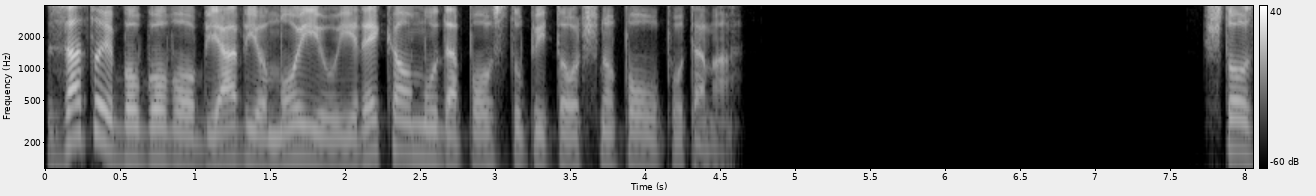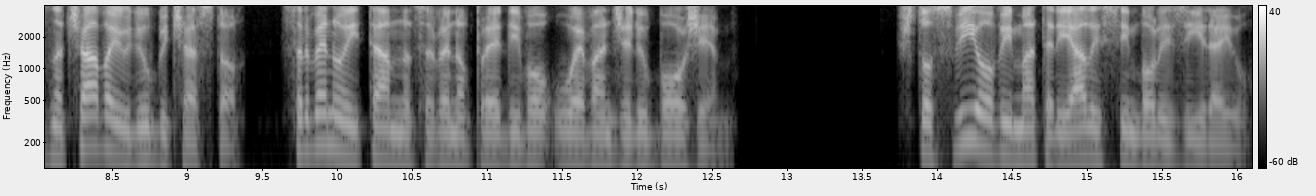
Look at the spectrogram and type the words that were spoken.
Zato je Bog ovo objavio Mojiju i rekao mu da postupi točno po uputama. Što označavaju ljubičasto, crveno i tamno-crveno predivo u Evanđelju Božjem? Što svi ovi materijali simboliziraju?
